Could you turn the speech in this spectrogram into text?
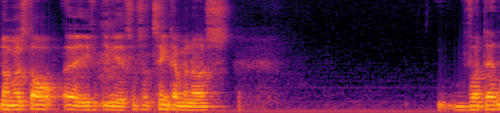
når man står øh, i, i Netto, så tænker man også, hvordan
